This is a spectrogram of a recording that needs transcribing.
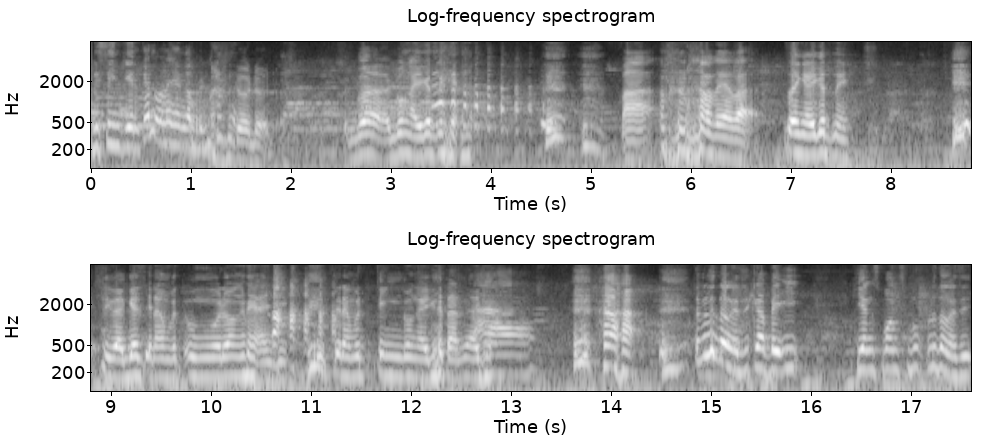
disingkirkan oleh yang gak berguna. Aduh, aduh, aduh. Gua, gua nggak ikut nih. pak, maaf ya pak. Saya nggak ikut nih. Si Bagas si rambut ungu doang nih anjing. si rambut pink gua nggak ikutan lagi. Ah, Tapi lu tau gak sih KPI yang SpongeBob lu tau gak sih?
